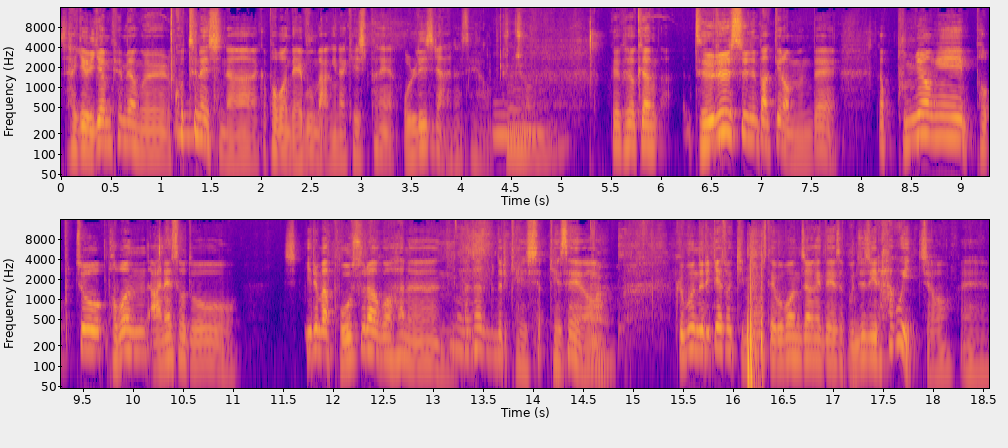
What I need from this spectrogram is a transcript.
자기 의견 표명을 코트넷이나 그러니까 법원 내부망이나 게시판에 올리지 않으세요. 그렇죠. 그래서 그냥 들을 수밖에 없는데 그러니까 분명히 법조 법원 안에서도 이른바 보수라고 하는 네. 판사분들이 계시, 계세요. 그분들이 계속 김명수 대법원장에 대해서 문제제기를 하고 있죠. 예.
